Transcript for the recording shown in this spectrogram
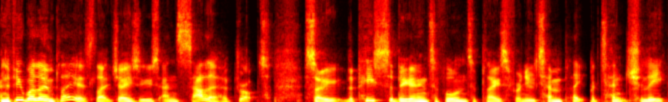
And a few well-known players like Jesus and Salah have dropped. So the pieces are beginning to fall into place for a new template potentially.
